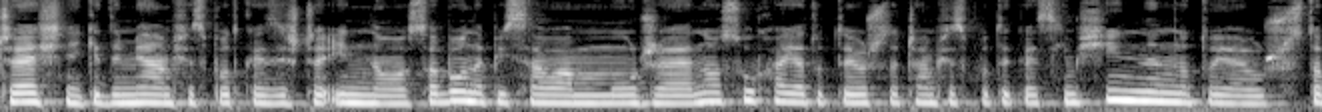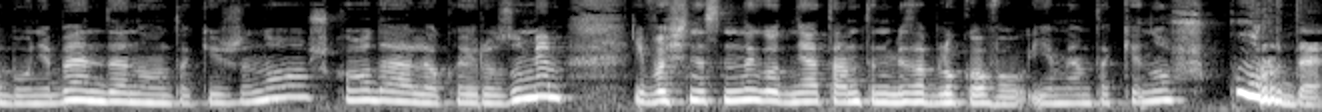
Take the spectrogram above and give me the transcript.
wcześniej, kiedy miałam się spotkać z jeszcze inną osobą, napisałam mu, że no słuchaj, ja tutaj już zaczęłam się spotykać z kimś innym, no to ja już z tobą nie będę. No on taki, że no szkoda, ale okej, okay, rozumiem. I właśnie następnego dnia tamten mnie zablokował. I ja miałam takie, no szkurde,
